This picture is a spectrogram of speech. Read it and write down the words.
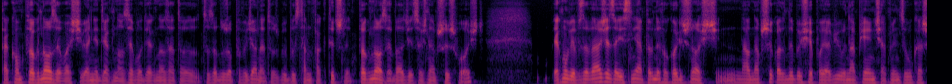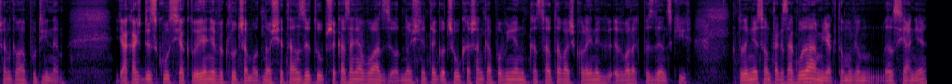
taką prognozę właściwie, a nie diagnozę, bo diagnoza to, to za dużo powiedziane, to już by był stan faktyczny. Prognozę, bardziej coś na przyszłość. Jak mówię, w razie zaistnienia pewnych okoliczności, na, na przykład gdyby się pojawiły napięcia między Łukaszenką a Putinem, jakaś dyskusja, której ja nie wykluczam odnośnie tranzytu przekazania władzy, odnośnie tego, czy Łukaszenka powinien startować w kolejnych wyborach prezydenckich, które nie są tak za górami, jak to mówią Rosjanie,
